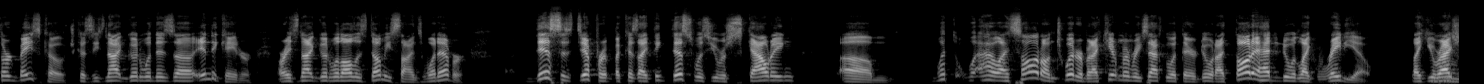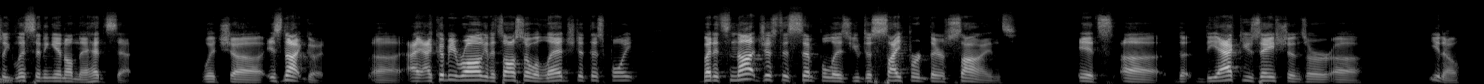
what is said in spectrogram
third base coach because he's not good with his uh, indicator or he's not good with all his dummy signs, whatever. This is different because I think this was you were scouting. Um, what wow, I saw it on Twitter, but I can't remember exactly what they were doing. I thought it had to do with like radio, like you were actually listening in on the headset which uh, is not good. Uh, I, I could be wrong, and it's also alleged at this point, but it's not just as simple as you deciphered their signs. It's uh, the the accusations are, uh, you know,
